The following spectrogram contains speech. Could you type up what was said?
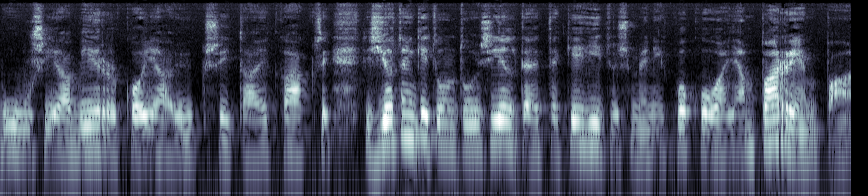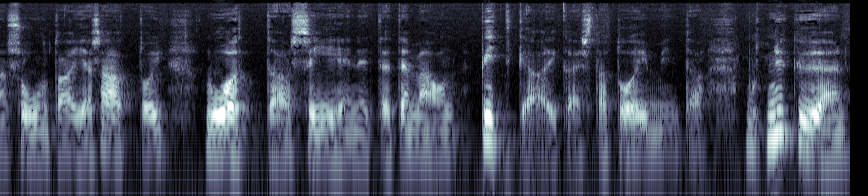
uusia virkoja, yksi tai kaksi. Siis jotenkin tuntui siltä, että kehitys meni koko ajan parempaan suuntaan ja saattoi luottaa siihen, että tämä on pitkäaikaista toimintaa. Mutta nykyään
